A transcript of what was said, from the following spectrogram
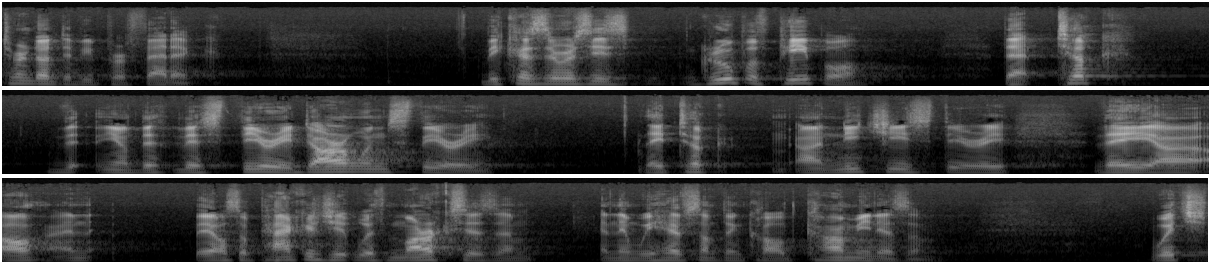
turned out to be prophetic because there was this group of people that took the, you know, this theory, Darwin's theory, they took uh, Nietzsche's theory, they, uh, all, and they also package it with Marxism, and then we have something called communism which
